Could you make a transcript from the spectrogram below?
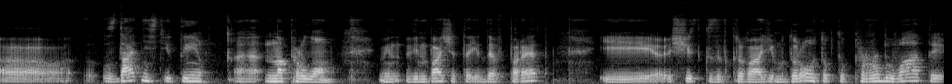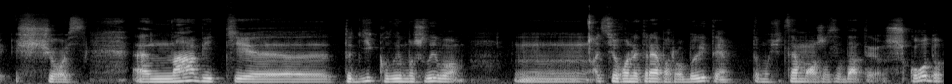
е, здатність іти е, на пролом. Він, він, бачите, йде вперед, і шістка відкриває йому дорогу, тобто пробивати щось. Е, навіть е, тоді, коли можливо. м, Цього не треба робити, тому що це може завдати шкоду.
